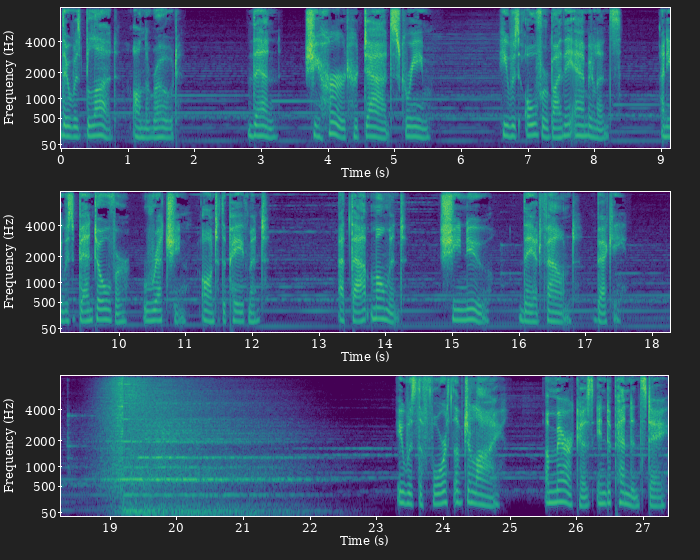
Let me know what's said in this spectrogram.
There was blood on the road. Then she heard her dad scream. He was over by the ambulance and he was bent over, retching onto the pavement. At that moment, she knew they had found Becky. It was the 4th of July, America's Independence Day,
